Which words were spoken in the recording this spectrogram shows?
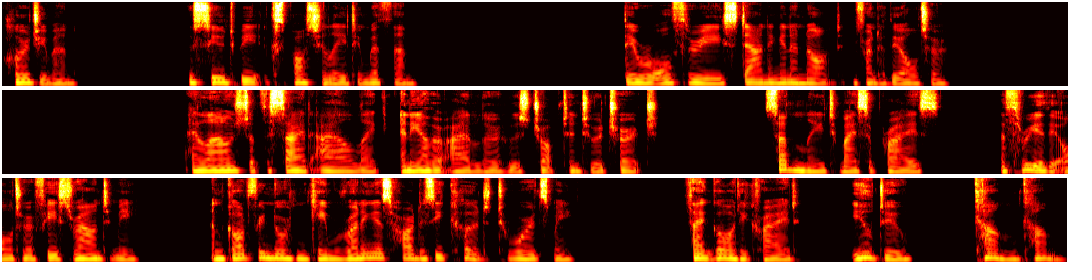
clergyman who seemed to be expostulating with them. They were all three standing in a knot in front of the altar. I lounged up the side aisle like any other idler who has dropped into a church. Suddenly, to my surprise, the three at the altar faced round to me, and Godfrey Norton came running as hard as he could towards me. Thank God, he cried. You'll do. Come, come.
